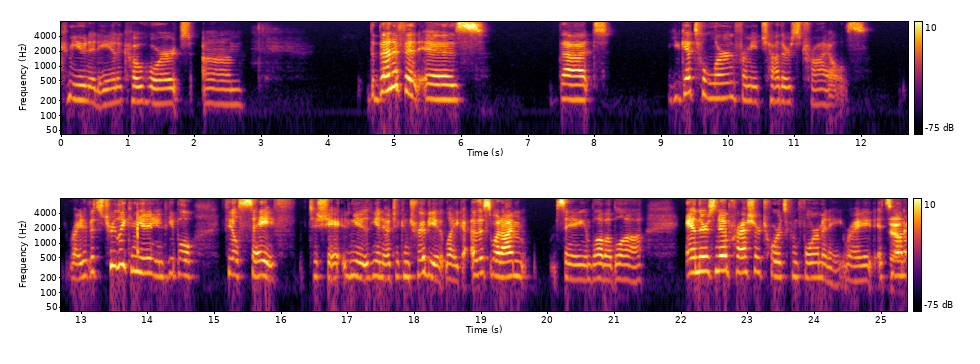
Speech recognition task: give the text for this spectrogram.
community in a cohort um the benefit is that you get to learn from each other's trials, right? If it's truly community and people feel safe to share, you, you know, to contribute, like oh, this is what I'm seeing and blah, blah, blah. And there's no pressure towards conformity, right? It's yeah. not a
